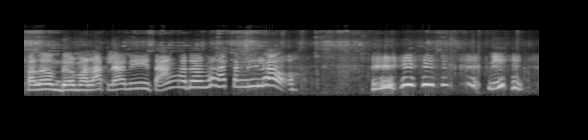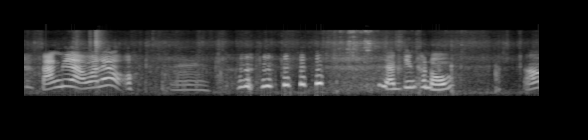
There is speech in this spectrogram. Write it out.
เขาเริ่มเดินมารัดแล้วนี่ตังเขาเดินมารัดตรงนี้แล้ว นี่ตังเนี่ยมาแล้ว อ่าอยากกินขนม เอา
